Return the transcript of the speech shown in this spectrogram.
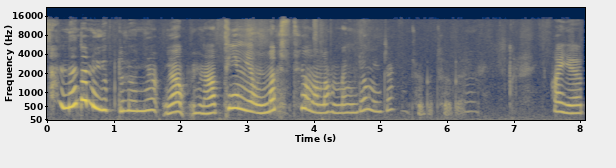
Sen neden uyuyup duruyorsun ya? Ya ne yapayım ya? Uyumak istiyorum Allah'ım. Ben gidiyor muyum? Tövbe tövbe. Hayır.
